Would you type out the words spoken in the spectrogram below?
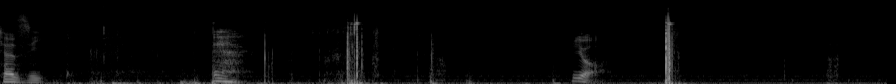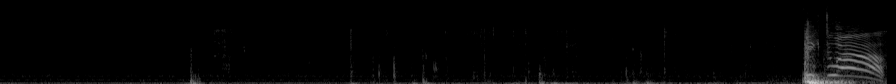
Sieg. Ja. Ja. Victoire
